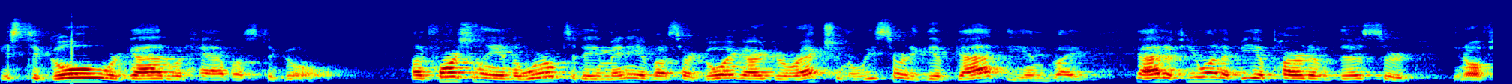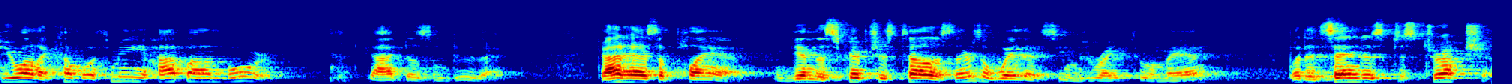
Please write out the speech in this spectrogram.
is to go where God would have us to go. Unfortunately, in the world today, many of us are going our direction, and we sort of give God the invite. God, if you want to be a part of this, or you know, if you want to come with me, hop on board. God doesn't do that. God has a plan. Again, the scriptures tell us there's a way that seems right to a man, but its end is destruction.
